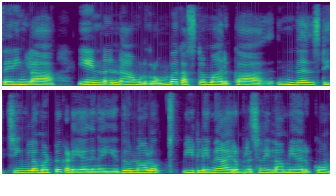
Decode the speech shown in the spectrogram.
சரிங்களா? என்னன்னா உங்களுக்கு ரொம்ப கஷ்டமாக இருக்கா? இந்த ஸ்டிச்சிங்கில் மட்டும் கிடையாதுங்க. எதுனாலும் வீட்லேயுமே ஆயிரம் பிரச்சனை இல்லாமையாக இருக்கும்.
